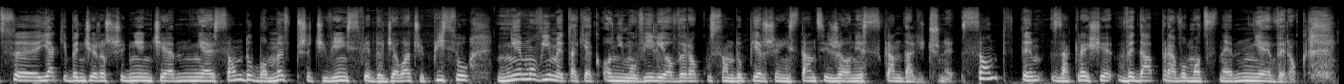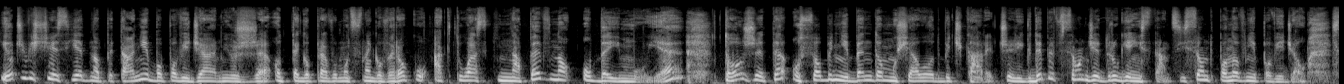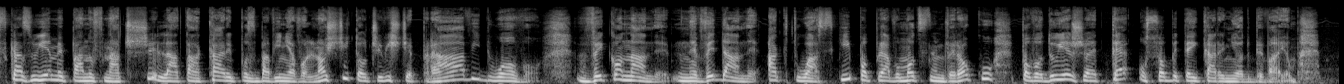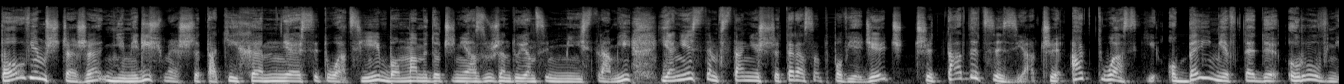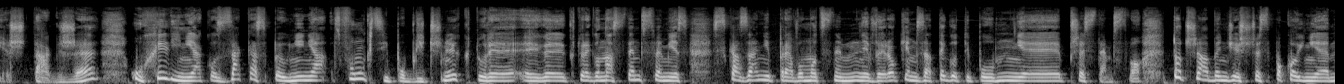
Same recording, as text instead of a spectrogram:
c, jakie będzie rozstrzygnięcie mm, sądu, bo my w przeciwieństwie do działaczy PiSu nie mówimy tak, jak oni mówili o wyroku sądu pierwszej instancji, że on jest skandaliczny. Sąd w tym zakresie wyda prawomocny wyrok. I oczywiście jest jedno pytanie, bo powiedziałem już, że od tego prawomocnego wyroku akt łaski na pewno obejmuje to, że te osoby nie będą musiały odbyć kary. Czyli gdyby w sądzie drugiej instancji sąd ponownie powiedział, skazujemy panów na trzy lata kary pozbawienia wolności, to oczywiście prawidłowo wykonany, wydany akt łaski po prawomocnym wyroku powoduje, że te osoby tej kary nie odbywają. Powiem szczerze, nie mieliśmy jeszcze takich e, sytuacji, bo mamy do czynienia z urzędującymi ministrami. Ja nie jestem w stanie jeszcze teraz odpowiedzieć, czy ta decyzja, czy akt łaski obejmie wtedy również także, uchyli niejako zakaz pełnienia funkcji publicznych, które, e, którego następstwem jest skazanie prawomocnym wyrokiem za tego typu e, przestępstwo. To trzeba będzie jeszcze spokojnie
